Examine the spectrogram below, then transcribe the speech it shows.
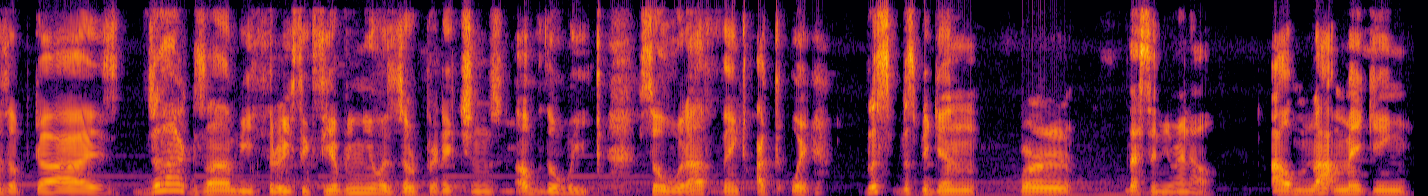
is up guys? Dark Zombie 360 here bringing you a predictions of the week. So what I think I could, wait, let's let's begin for Destiny right now. I'm not making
